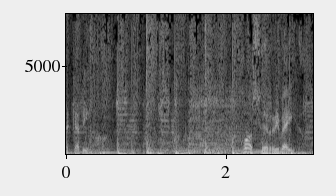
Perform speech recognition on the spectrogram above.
Marca Vigo. José Ribeiro.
